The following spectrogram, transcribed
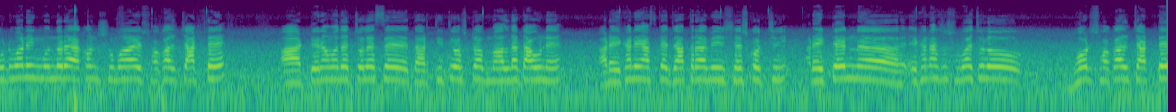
গুড মর্নিং বন্ধুরা, এখন সময় সকাল চারটে, আর ট্রেন আমাদের চলে এসেছে তার তৃতীয় স্টপ মালদা টাউনে আর এখানেই আজকে যাত্রা আমি শেষ করছি। আর এই ট্রেন এখানে আসার সময় ছিল ভোর সকাল চারটে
